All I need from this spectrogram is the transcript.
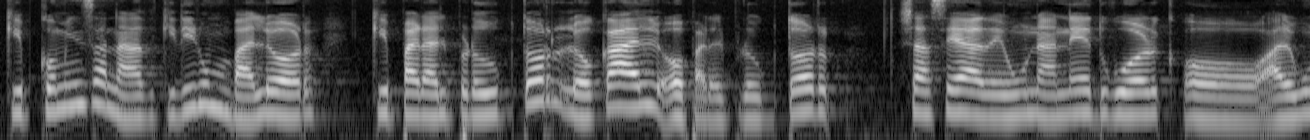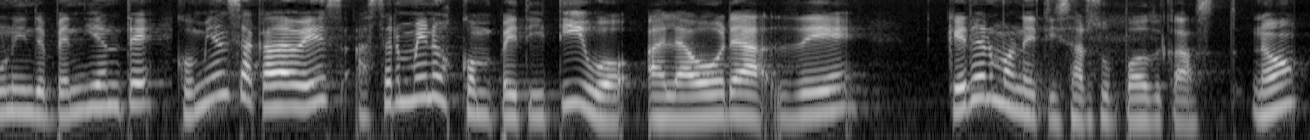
que comienzan a adquirir un valor que para el productor local o para el productor ya sea de una network o algún independiente, comienza cada vez a ser menos competitivo a la hora de querer monetizar su podcast, ¿no?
